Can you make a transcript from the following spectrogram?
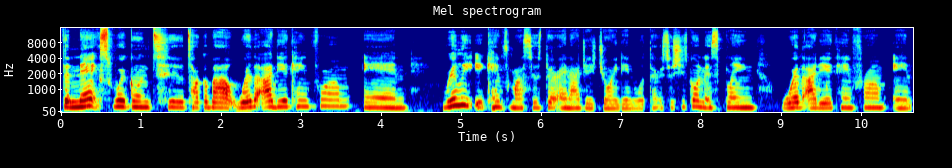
The next, we're going to talk about where the idea came from, and really, it came from my sister, and I just joined in with her. So she's going to explain where the idea came from, and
